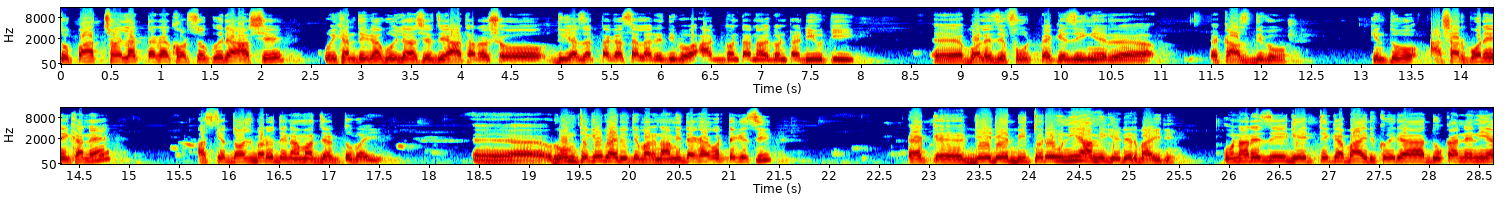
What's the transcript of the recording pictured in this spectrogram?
তো পাঁচ, ছয় লাখ টাকা খরচ করে আসে, ওইখান থেকে বইলে আসে যে আঠারোশো, দুই হাজার টাকা স্যালারি দিব, আট ঘণ্টা, নয় ঘণ্টা ডিউটি বলে যে ফুড প্যাকেজিং এর কাজ দিব। কিন্তু আসার পরে এখানে, আজকে দশ বারো দিন আমার যার তো ভাই রুম থেকেই বাইরে হইতে পারে না। আমি দেখা করতে গেছি এক গেটের ভিতরে উনি আমি গেটের বাইরে। ওনারে যে গেট থেকে বাইর কইরা দোকানে নিয়ে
